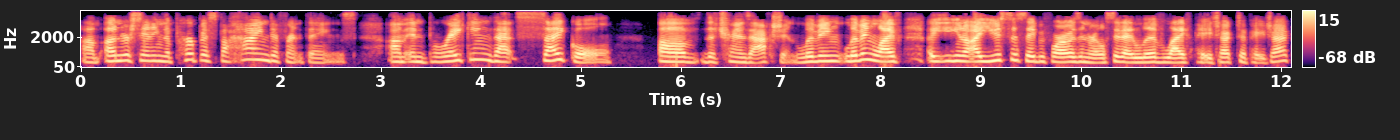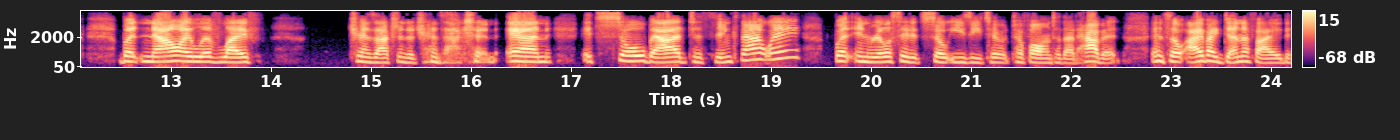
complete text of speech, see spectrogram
um, understanding the purpose behind different things, um, and breaking that cycle of the transaction living living life. Uh, you know i used to say before i was in real estate i live life paycheck to paycheck but now i live life transaction to transaction and it's so bad to think that way but in real estate it's so easy to to fall into that habit and so i've identified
